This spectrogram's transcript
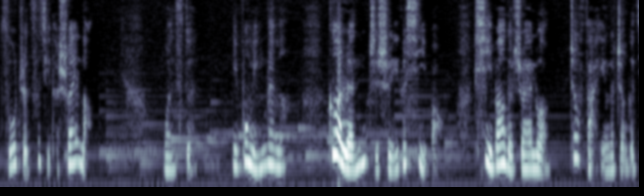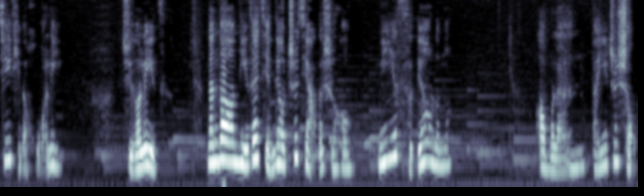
阻止自己的衰老。温斯顿，你不明白吗？”个人只是一个细胞，细胞的衰落正反映了整个机体的活力。举个例子，难道你在剪掉指甲的时候，你也死掉了吗？奥布兰把一只手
